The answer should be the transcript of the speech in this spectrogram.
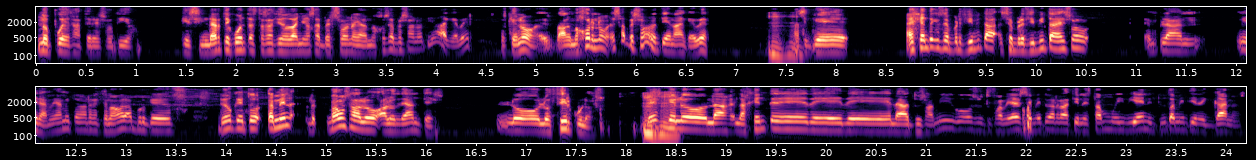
No puedes hacer eso, tío. Que sin darte cuenta estás haciendo daño a esa persona y a lo mejor esa persona no tiene nada que ver. Es que no, a lo mejor no, esa persona no tiene nada que ver. Así que hay gente que se precipita, se precipita a eso en plan, mira, me voy a meter una relación ahora porque veo que todo... También, vamos a lo, a lo de antes, lo- los círculos. Ves que Ujú. lo- la, la gente de, de- de la- tus amigos o tus familiares se meten en una relación, está muy bien y tú también tienes ganas.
